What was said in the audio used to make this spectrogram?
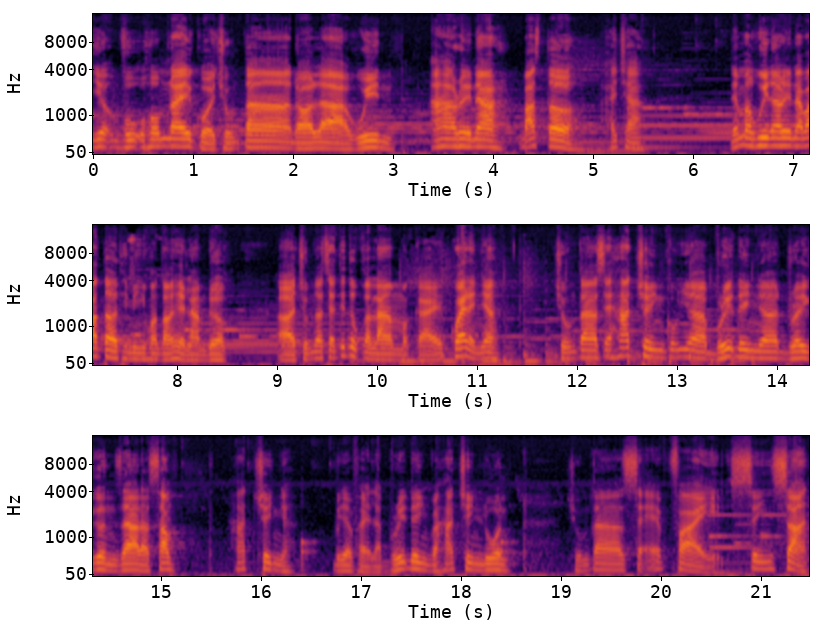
Nhiệm vụ hôm nay của chúng ta đó là win arena buster. Hãy chào nếu mà win arena battle thì mình hoàn toàn có thể làm được. À, chúng ta sẽ tiếp tục làm một cái quest này nha. Chúng ta sẽ hatching cũng như là breeding à, dragon ra là xong. Hatching à bây giờ phải là breeding và hatching luôn. Chúng ta sẽ phải sinh sản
